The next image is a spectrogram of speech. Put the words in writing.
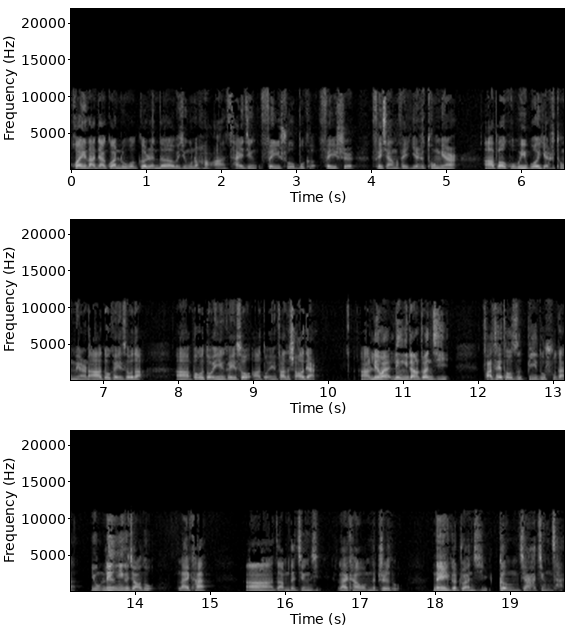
欢迎大家关注我个人的微信公众号啊，财经非说不可，飞是飞翔的飞，也是同名啊，包括微博也是同名的啊，都可以搜到啊，包括抖音也可以搜啊，抖音发的少点啊。另外，另一张专辑《发财投资必读书单》，用另一个角度来看啊，咱们的经济，来看我们的制度，那个专辑更加精彩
